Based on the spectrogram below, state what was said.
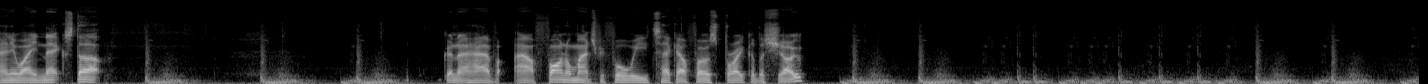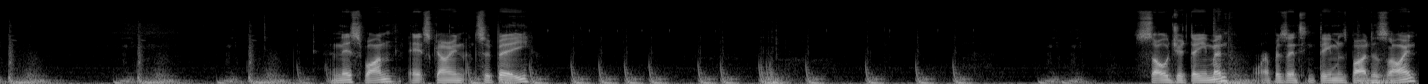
Anyway, next up, gonna have our final match before we take our first break of the show. And this one, it's going to be Soldier Demon, representing Demons by Design.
